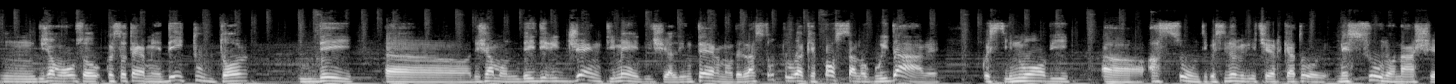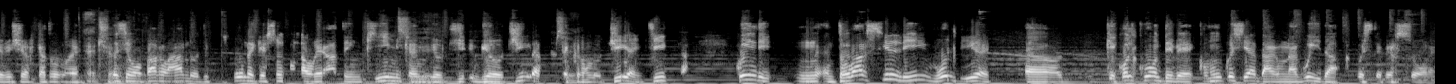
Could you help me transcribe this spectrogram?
mh, mm, diciamo, uso questo termine, dei tutor dei, uh, diciamo, dei dirigenti medici all'interno della struttura che possano guidare questi nuovi uh, assunti, questi nuovi ricercatori. Nessuno nasce ricercatore, eh, certo. noi stiamo parlando di persone che sono laureate in chimica, sì. in, biologia, in biologia sì. tecnologia, in fisica. Quindi mh, trovarsi lì vuol dire uh, che qualcuno deve comunque sia dare una guida a queste persone.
